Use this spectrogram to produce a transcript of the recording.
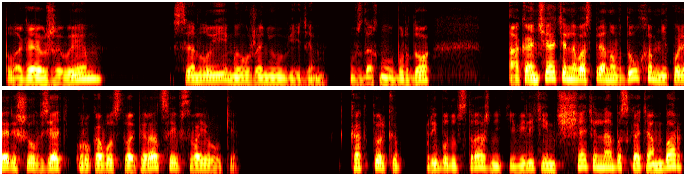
«Полагаю, живым Сен-Луи мы уже не увидим», — вздохнул Бурдо. Окончательно воспрянув духом, Николя решил взять руководство операцией в свои руки. Как только прибудут стражники, велите им тщательно обыскать амбар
